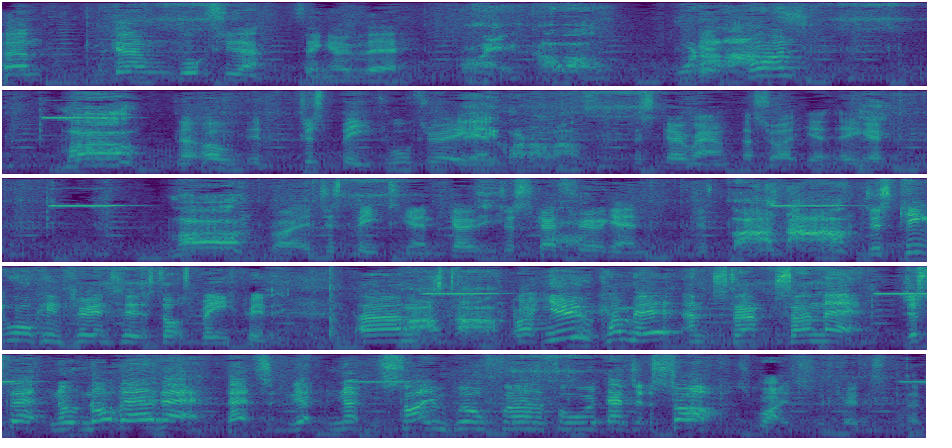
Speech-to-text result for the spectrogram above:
Um, go and walk through that thing over there. Wait, come on. What Yeah, come on. those? More. No, oh, it just beeped. Walk through it again. what are those? Just go round. That's right. Yeah, there you go. More. Right, it just beeps again. Go, just go through again. Just, Faster. just keep walking through until it stops beeping. Um, Faster. right, you come here and stand, stand there. Just there. No, not there. There. That's yeah, no, slightly well further forward. That's it. Stop. Right. Okay. Let's have a look.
